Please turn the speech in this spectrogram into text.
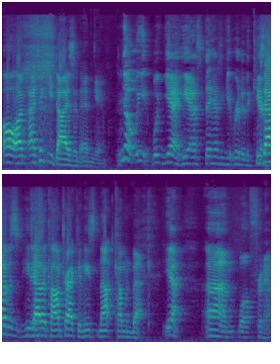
Oh, I, I think he dies in Endgame. No, he, well, yeah, he has. They have to get rid of the. He's out of his. He's out of contract and he's not coming back. Yeah. Um. Well, for now.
